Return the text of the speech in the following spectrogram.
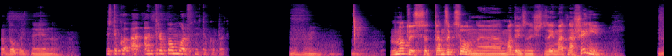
Одобрить, наверное. То есть такой а- антропоморфный такой подход. Угу. Ну, то есть транзакционная модель, значит, взаимоотношений. Угу.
